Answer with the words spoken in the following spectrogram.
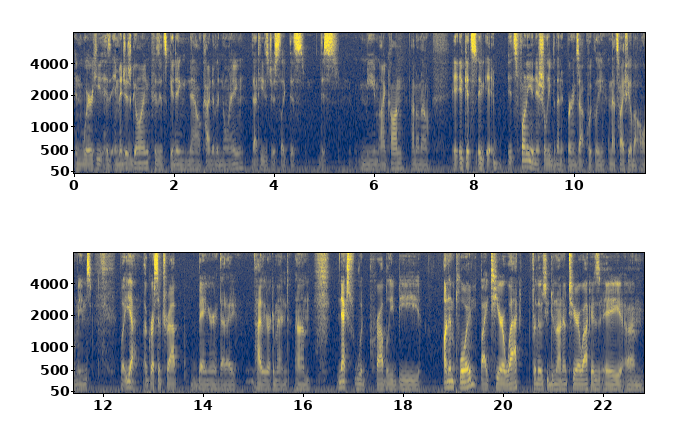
and where he his image is going because it's getting now kind of annoying that he's just like this this meme icon. I don't know. It, it gets it, it, it's funny initially, but then it burns out quickly, and that's how I feel about all memes. But yeah, aggressive trap banger that I highly recommend. Um, next would probably be Unemployed by Tierra Whack. For those who do not know, Tierra Whack is a um,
